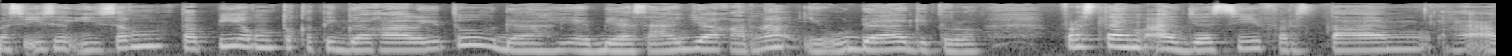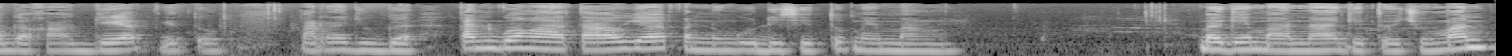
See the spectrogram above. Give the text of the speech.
masih iseng-iseng tapi yang untuk ketiga kali itu udah ya biasa aja karena ya udah gitu loh. First time aja sih first time kayak agak kaget gitu. Karena juga kan gue nggak tahu ya penunggu di situ memang bagaimana gitu. Cuman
